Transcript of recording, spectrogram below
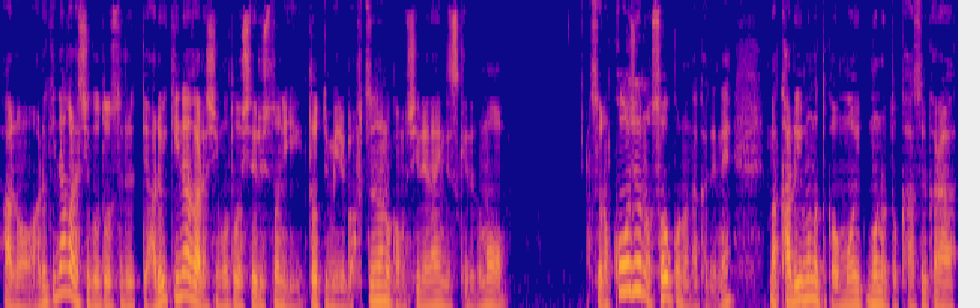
あの、歩きながら仕事をするって歩きながら仕事をしてる人にとってみれば普通なのかもしれないんですけれども、その工場の倉庫の中でね、まあ、軽いものとか重いものとか、それから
